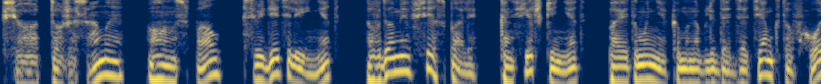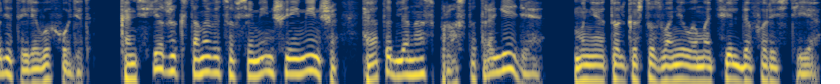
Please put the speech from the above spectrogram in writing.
Все то же самое. Он спал, свидетелей нет. В доме все спали, консьержки нет, поэтому некому наблюдать за тем, кто входит или выходит. Консьержек становится все меньше и меньше. Это для нас просто трагедия. Мне только что звонила Матильда Форестье.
